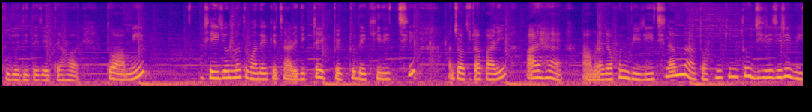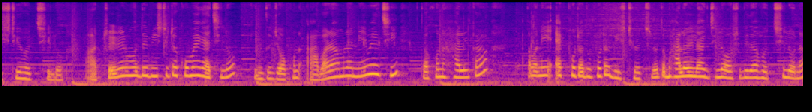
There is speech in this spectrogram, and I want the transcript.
পুজো দিতে যেতে হয়। তো আমি সেই জন্য তোমাদেরকে চারিদিকটা একটু একটু দেখিয়ে দিচ্ছি, যতটা পারি। আর হ্যাঁ আমরা যখন বেরিয়েছিলাম না, তখন কিন্তু ঝিরিঝিরি বৃষ্টি হচ্ছিল। আর ট্রেনের মধ্যে বৃষ্টিটা কমে গেছিল, কিন্তু যখন আবার আমরা নেমেছি, তখন হালকা মানে এক ফোঁটা, দু ফোঁটা বৃষ্টি হচ্ছিল। তো ভালোই লাগছিল, অসুবিধা হচ্ছিল না,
